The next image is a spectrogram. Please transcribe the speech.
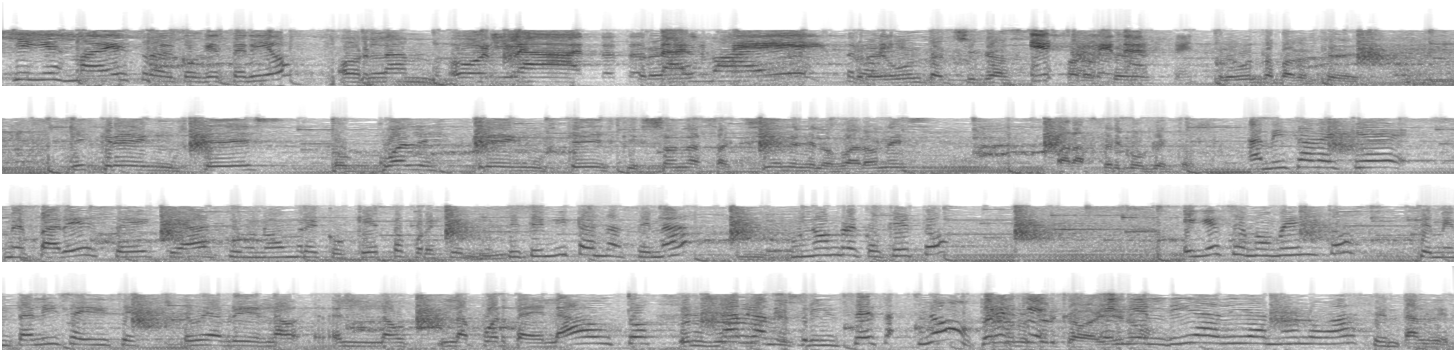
¿Sabe quién es maestro del coqueterío? Orlando. Orlando, totalmente. Maestro. Pregunta, chicas, Eso para ustedes. nace. Pregunta para ustedes. ¿Qué creen ustedes o cuáles creen ustedes que son las acciones de los varones para ser coquetos? A mí, ¿sabe qué? Me parece que hace un hombre coqueto, por ejemplo, si te invitan a cenar, un hombre coqueto, en ese momento se mentaliza y dice, le voy a abrir la, la- la puerta del auto, salga mi princesa. No, pero es que en el día a día no lo hacen tal vez.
